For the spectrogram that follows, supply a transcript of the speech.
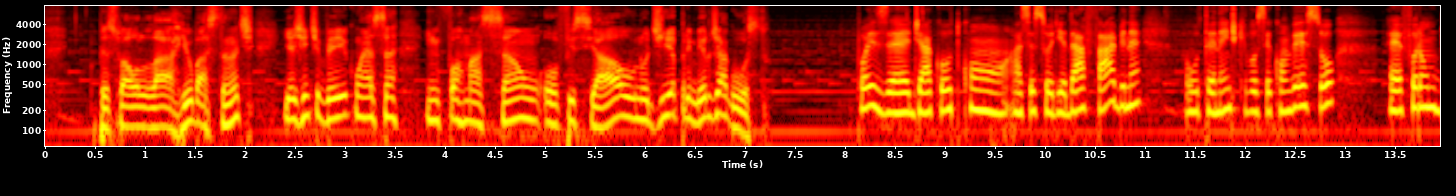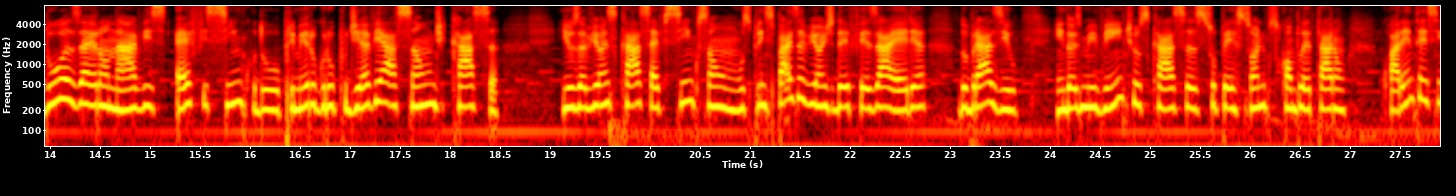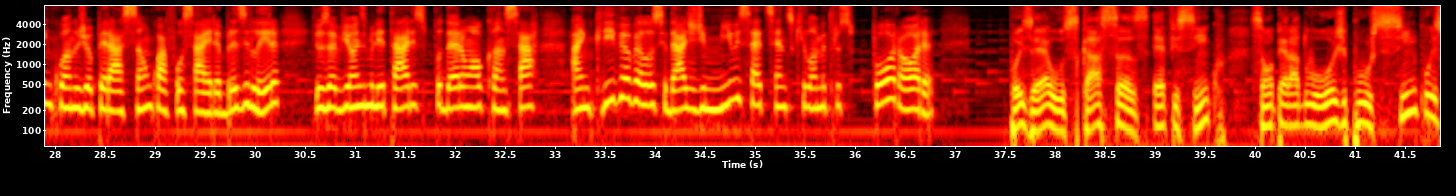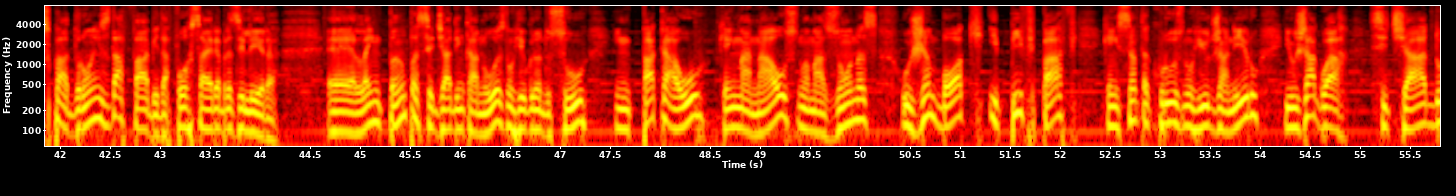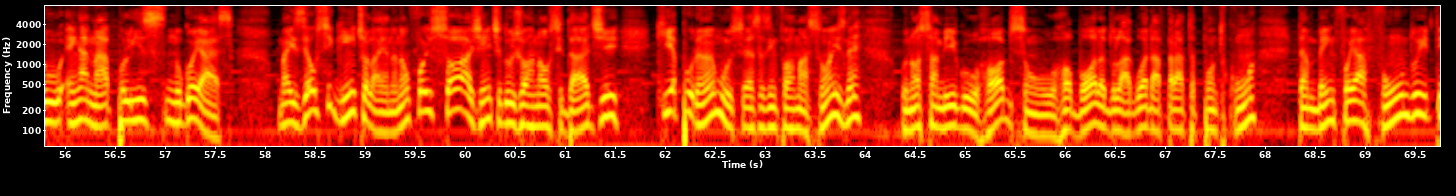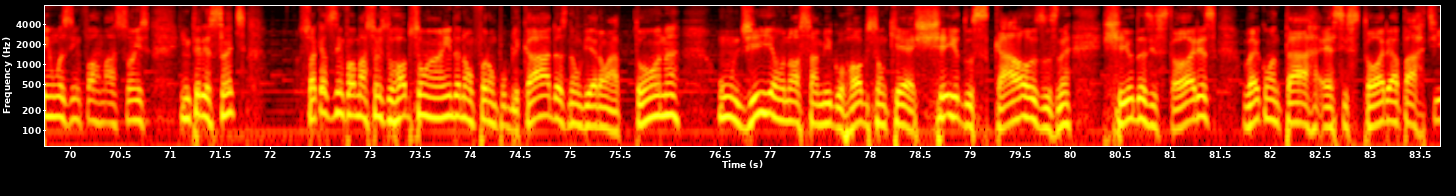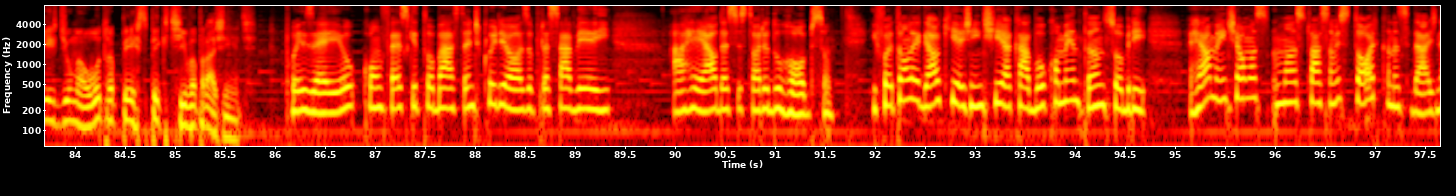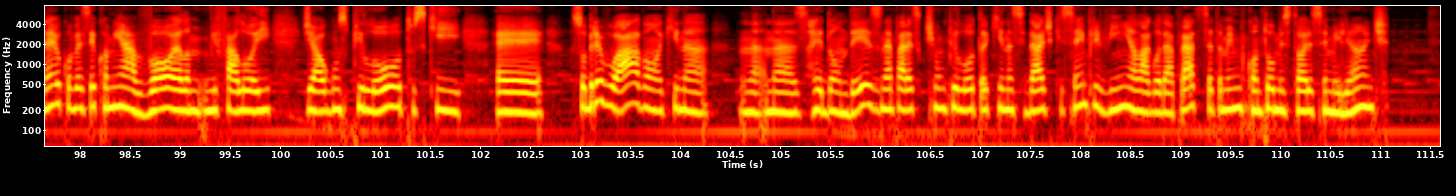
O pessoal lá riu bastante e a gente veio com essa informação oficial no dia 1 de agosto. Pois é, de acordo com a assessoria da FAB, né, o tenente que você conversou, é, foram duas aeronaves F-5 do primeiro grupo de aviação de caça. E os aviões caça F-5 são os principais aviões de defesa aérea do Brasil. Em 2020, os caças supersônicos completaram 45 anos de operação com a Força Aérea Brasileira e os aviões militares puderam alcançar a incrível velocidade de 1.700 km por hora. Pois é, os caças F-5 são operados hoje por cinco esquadrões da FAB, da Força Aérea Brasileira. É, lá em Pampa, sediado em Canoas, no Rio Grande do Sul, em Pacaú, que é em Manaus, no Amazonas, o Jamboque e Pif Paf, que é em Santa Cruz, no Rio de Janeiro, e o Jaguar, sitiado em Anápolis, no Goiás. Mas é o seguinte, Olaiana, não foi só a gente do Jornal Cidade que apuramos essas informações, né? O nosso amigo Robson, o Robola do Lagoa da Prata.com, também foi a fundo e tem umas informações interessantes só que essas informações do Robson ainda não foram publicadas, não vieram à tona. Um dia o nosso amigo Robson, que é cheio dos causos, né? Cheio das histórias, vai contar essa história a partir de uma outra perspectiva pra gente. Pois é, eu confesso que estou bastante curiosa para saber aí a real dessa história do Robson. E foi tão legal que a gente acabou comentando sobre. Realmente é uma, uma situação histórica na cidade, né? Eu conversei com a minha avó, ela me falou aí de alguns pilotos que é, sobrevoavam aqui na, na, nas redondezas, né? Parece que tinha um piloto aqui na cidade que sempre vinha a Lagoa da Prata. Você também me contou uma história semelhante.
